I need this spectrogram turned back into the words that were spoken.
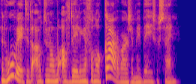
En hoe weten de autonome afdelingen van elkaar waar ze mee bezig zijn?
